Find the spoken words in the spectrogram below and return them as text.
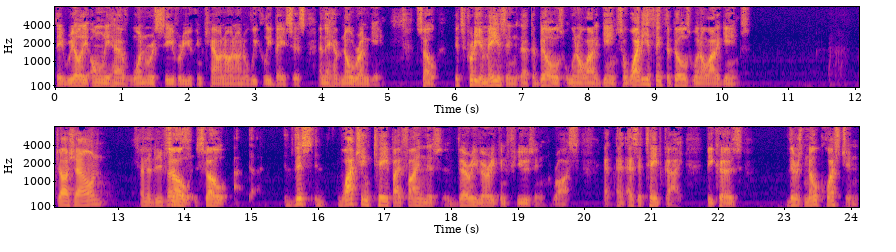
They really only have one receiver you can count on on a weekly basis, and they have no run game. So it's pretty amazing that the Bills win a lot of games. So why do you think the Bills win a lot of games? Josh Allen and their defense. So so this watching tape, I find this very very confusing, Ross, as a tape guy, because there's no question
